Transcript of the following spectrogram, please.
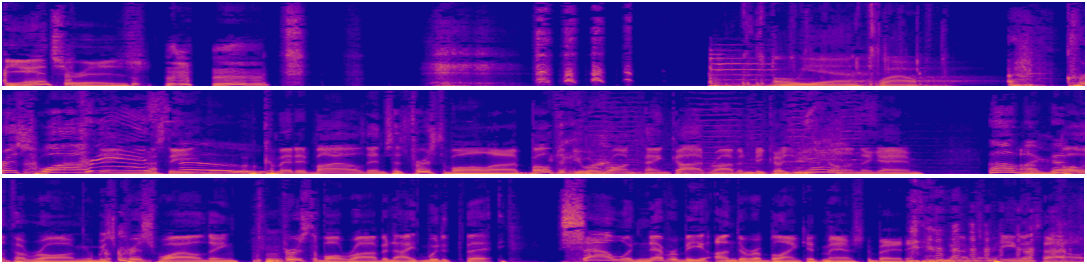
the answer is Oh yeah. Wow. Chris Wilding was the committed mild. First of all, uh, both of you were wrong. Thank God, Robin, because you're still in the game. Oh my Uh, goodness. both are wrong. It was Chris Wilding. First of all, Robin, I would th- Sal would never be under a blanket masturbating. He would have his penis out.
